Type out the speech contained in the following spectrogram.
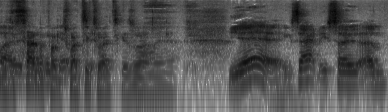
with Cyberpunk get 2020 as well, yeah. Yeah, exactly. So, um,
